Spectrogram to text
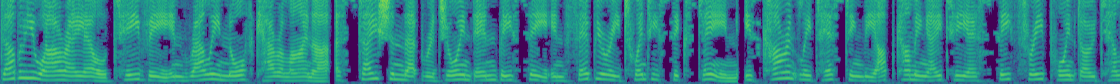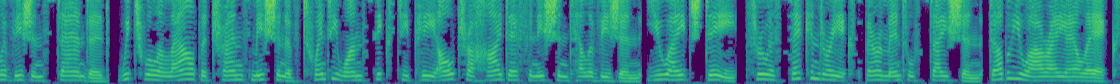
WRAL-TV in Raleigh, North Carolina a station that rejoined NBC in February 2016 is currently testing the upcoming ATSC 3.0 television standard, which will allow the transmission of 2160p ultra-high-definition television UHD, through a secondary experimental station WRAL-X.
